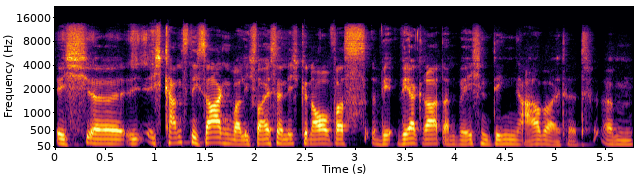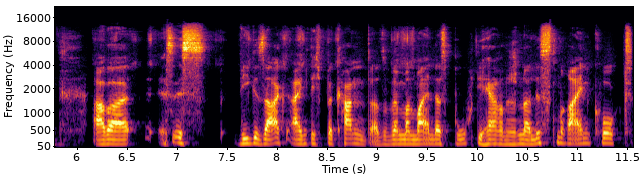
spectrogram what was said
ich, äh, ich kann es nicht sagen, weil ich weiß ja nicht genau, was wer, wer gerade an welchen Dingen arbeitet. Ähm, aber es ist wie gesagt, eigentlich bekannt. Also wenn man mal in das Buch Die Herren Journalisten reinguckt,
